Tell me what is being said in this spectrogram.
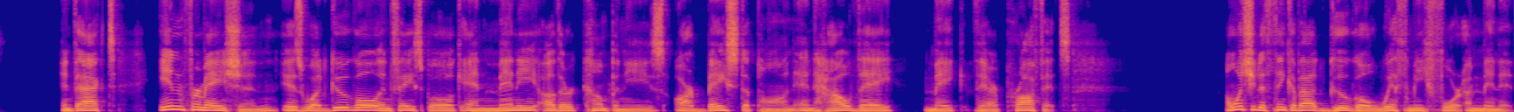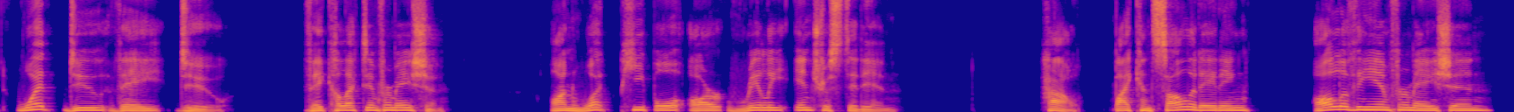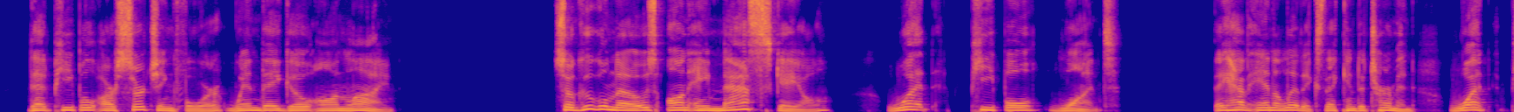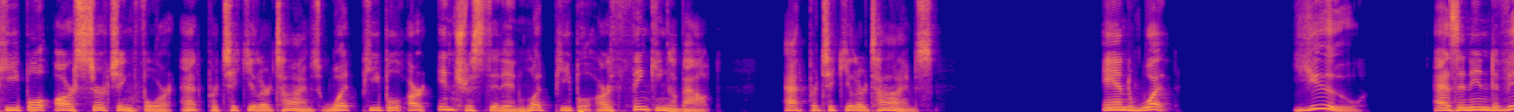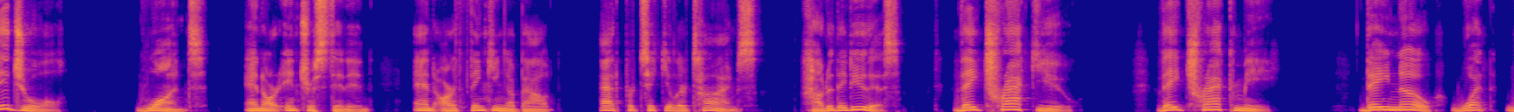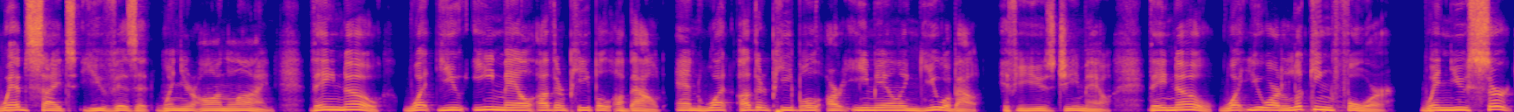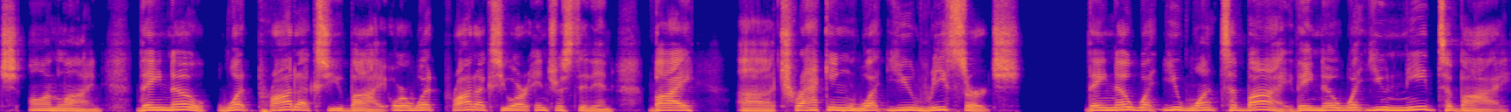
In fact, information is what Google and Facebook and many other companies are based upon and how they make their profits. I want you to think about Google with me for a minute. What do they do? They collect information on what people are really interested in. How? By consolidating all of the information that people are searching for when they go online. So Google knows on a mass scale what people want. They have analytics that can determine what people are searching for at particular times, what people are interested in, what people are thinking about at particular times, and what you as an individual want and are interested in and are thinking about at particular times. How do they do this? They track you. They track me. They know what websites you visit when you're online. They know what you email other people about and what other people are emailing you about if you use Gmail. They know what you are looking for when you search online. They know what products you buy or what products you are interested in by uh, tracking what you research they know what you want to buy. They know what you need to buy.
